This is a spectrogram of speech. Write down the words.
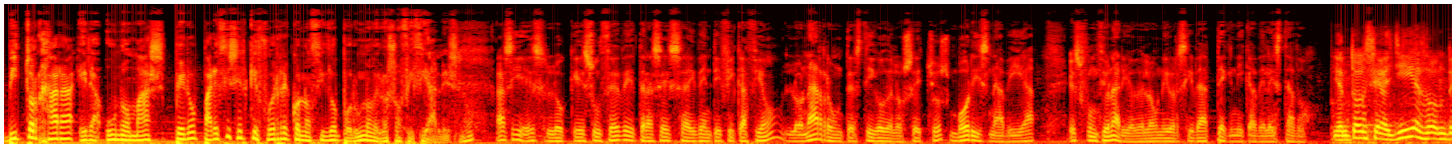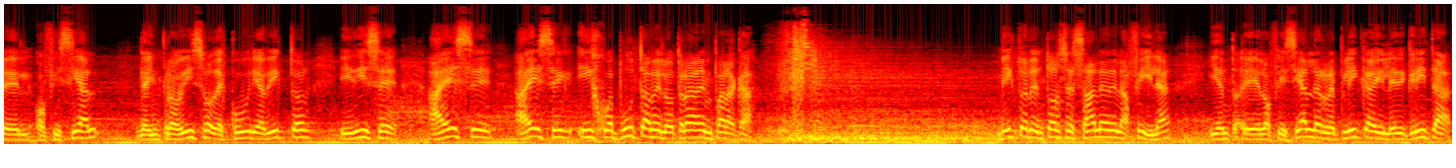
Víctor Jara era uno más, pero parece ser que fue reconocido por uno de los oficiales, ¿no? Así es, lo que sucede tras esa identificación lo narra un testigo de los hechos, Boris Navia, es funcionario de la Universidad Técnica del Estado. Y entonces allí es donde el oficial de improviso descubre a Víctor y dice, a ese, a ese hijo de puta me lo traen para acá. Víctor entonces sale de la fila y el oficial le replica y le grita,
